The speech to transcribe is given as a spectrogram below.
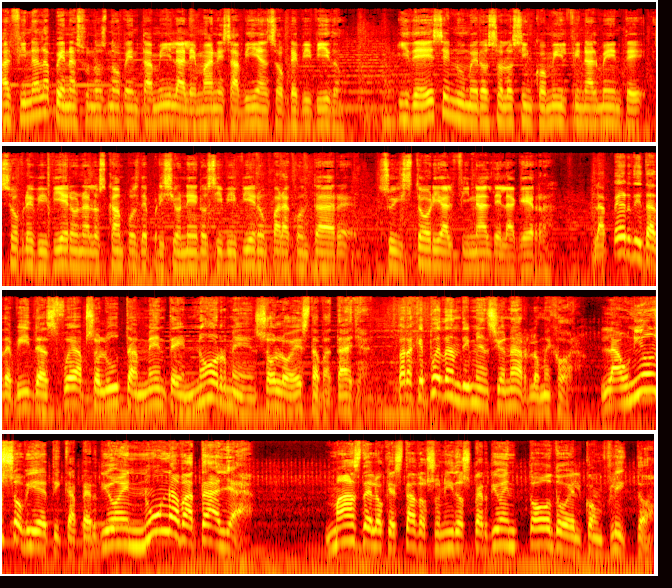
Al final apenas unos 90.000 alemanes habían sobrevivido. Y de ese número solo 5.000 finalmente sobrevivieron a los campos de prisioneros y vivieron para contar su historia al final de la guerra. La pérdida de vidas fue absolutamente enorme en solo esta batalla. Para que puedan dimensionarlo mejor, la Unión Soviética perdió en una batalla más de lo que Estados Unidos perdió en todo el conflicto.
